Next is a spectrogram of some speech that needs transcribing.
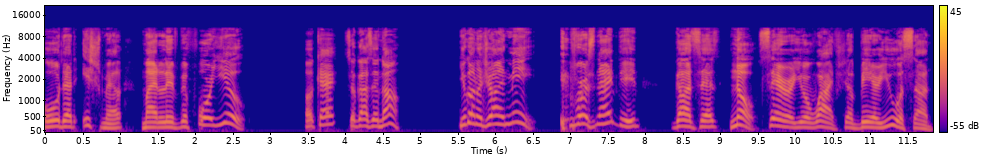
Oh, that Ishmael might live before you. Okay? So God said, No, you're going to join me. In verse 19, God says, No, Sarah, your wife, shall bear you a son,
